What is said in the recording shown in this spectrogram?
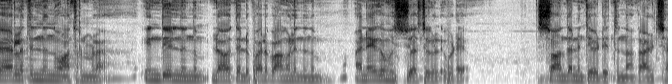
കേരളത്തിൽ നിന്ന് മാത്രമല്ല ഇന്ത്യയിൽ നിന്നും ലോകത്തിന്റെ പല ഭാഗങ്ങളിൽ നിന്നും അനേകം വിശ്വാസികൾ ഇവിടെ സ്വാതന്ത്ര്യം തേടിയെത്തുന്ന കാഴ്ച.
